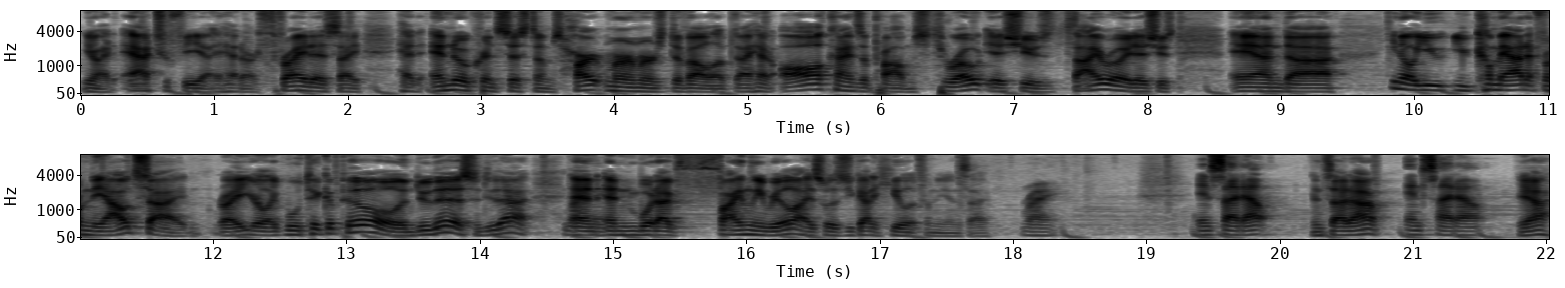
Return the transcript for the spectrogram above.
you know, I had atrophy, I had arthritis, I had endocrine systems, heart murmurs developed. I had all kinds of problems, throat issues, thyroid issues, and. Uh, you know, you, you come at it from the outside, right? You're like, well, take a pill and do this and do that. And Right. and what I finally realized was you got to heal it from the inside, right. Inside out, inside out. inside out. Yeah.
